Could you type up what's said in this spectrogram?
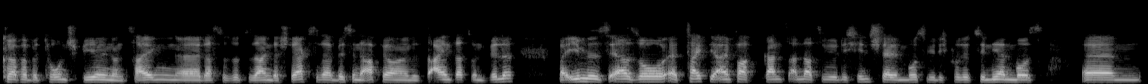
körperbetont spielen und zeigen, äh, dass du sozusagen der Stärkste da bist in der Abwehr und das ist Einsatz und Wille. Bei ihm ist es eher so, er zeigt dir einfach ganz anders, wie du dich hinstellen musst, wie du dich positionieren musst. Ähm,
